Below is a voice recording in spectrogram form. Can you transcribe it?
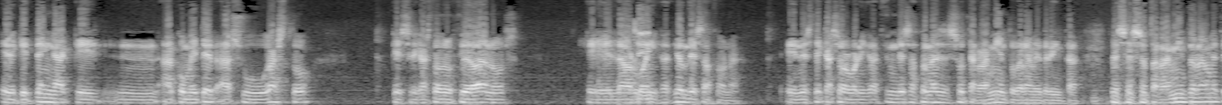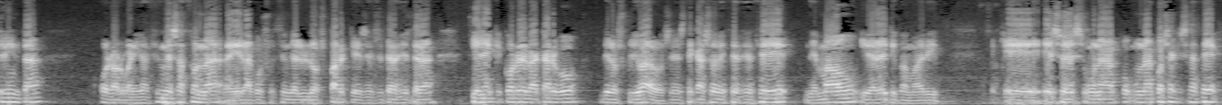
el que tenga que mm, acometer a su gasto, que es el gasto de los ciudadanos, eh, la urbanización de esa zona. En este caso, la urbanización de esa zona es el soterramiento de la M30. Entonces, el soterramiento de la M30 o la urbanización de esa zona, eh, la construcción de los parques, etcétera, etcétera, tiene que correr a cargo de los privados, en este caso de CCC, de MAU y de Atlético Madrid. Eh, eso es una, una, cosa que se hace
